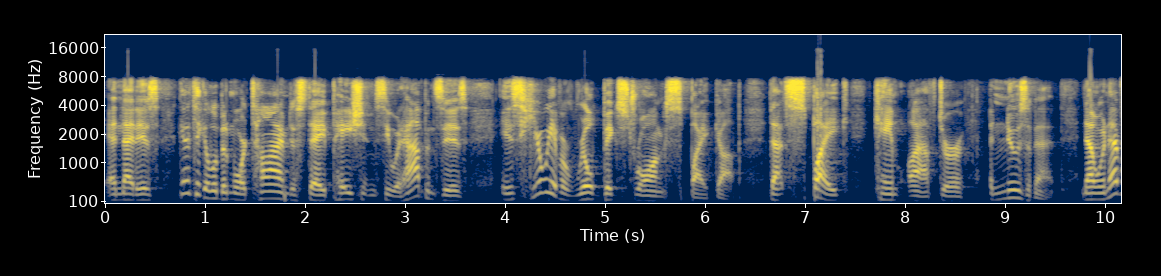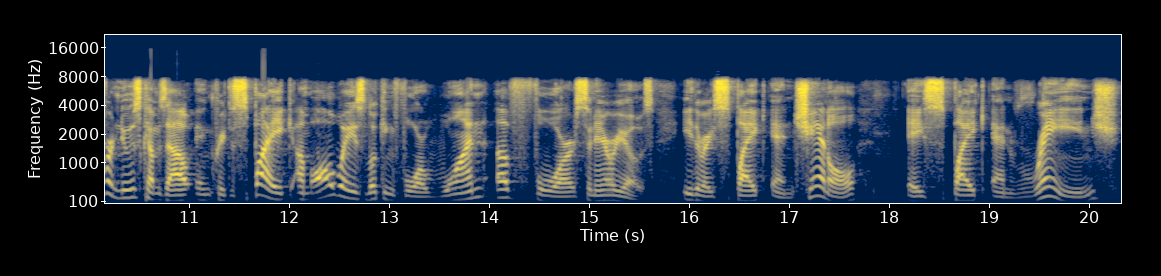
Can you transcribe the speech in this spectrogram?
and that is going to take a little bit more time to stay patient and see what happens is is here we have a real big strong spike up. That spike came after a news event. Now, whenever news comes out and creates a spike, I'm always looking for one of four scenarios. Either a spike and channel a spike and range,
